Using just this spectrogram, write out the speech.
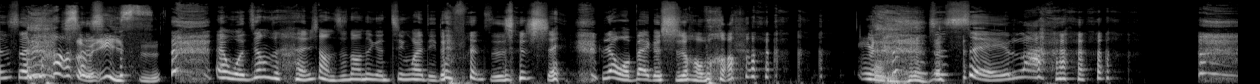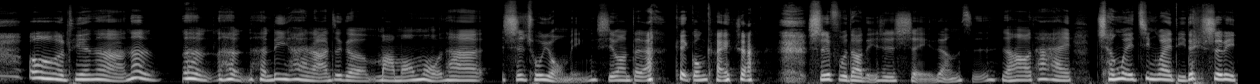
人生什么意思？哎、欸，我这样子很想知道那个境外敌对分子是谁，让我拜个师好不好？是谁啦？哦天哪，那。”嗯，很很厉害啦！这个马某某他师出有名，希望大家 可以公开一下师傅到底是谁这样子。然后他还成为境外敌对势力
